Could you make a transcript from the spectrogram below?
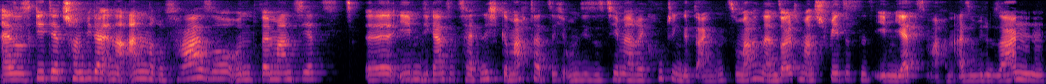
also es geht jetzt schon wieder in eine andere Phase und wenn man es jetzt äh, eben die ganze Zeit nicht gemacht hat, sich um dieses Thema Recruiting Gedanken zu machen, dann sollte man es spätestens eben jetzt machen. Also wie du sagst, mhm.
